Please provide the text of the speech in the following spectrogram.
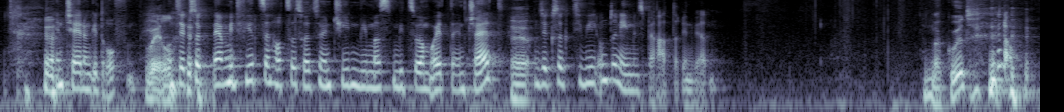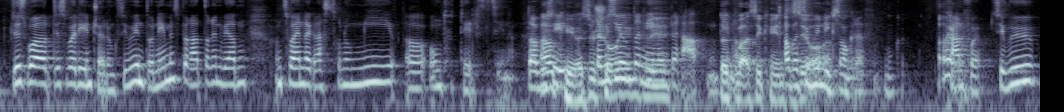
Entscheidung getroffen. Well. Und sie hat gesagt, naja, mit 14 hat sie es halt so entschieden, wie man es mit so einem Alter entscheidet. Ja. Und sie hat gesagt, sie will Unternehmensberaterin werden. Na gut. Genau. Das war, das war die Entscheidung. Sie will Unternehmensberaterin werden und zwar in der Gastronomie äh, und Hotelszene. Da will Ah, sie, okay, also da will sie Unternehmen beraten. da quasi kennt sie Aber sich sie will nichts angreifen. Okay. Kein Fall. Sie will,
